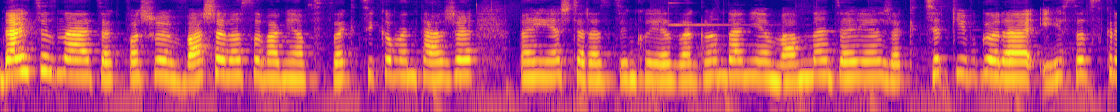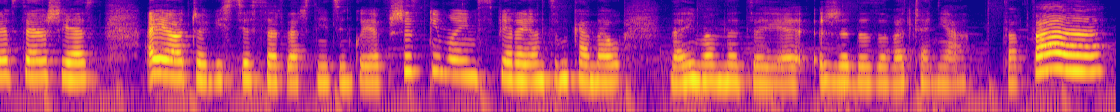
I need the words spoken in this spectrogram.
Dajcie znać, jak poszły Wasze losowania w sekcji komentarzy. No i jeszcze raz dziękuję za oglądanie. Mam nadzieję, że kciuki w górę i subskrypcja już jest. A ja oczywiście serdecznie dziękuję wszystkim moim wspierającym kanał. No i mam nadzieję, że do zobaczenia. Pa, pa!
